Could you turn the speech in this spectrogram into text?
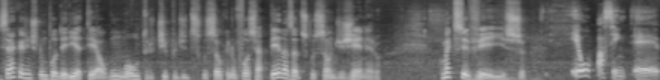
Será que a gente não poderia ter algum outro tipo de discussão que não fosse apenas a discussão de gênero? Como é que você vê isso? Eu, assim, é,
